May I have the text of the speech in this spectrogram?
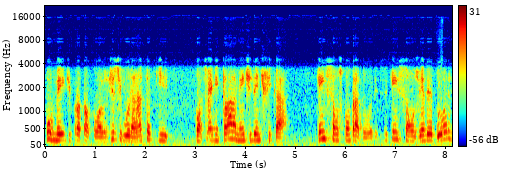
por meio de protocolos de segurança que conseguem claramente identificar quem são os compradores e quem são os vendedores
